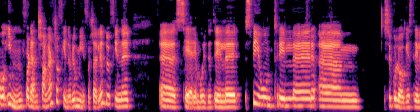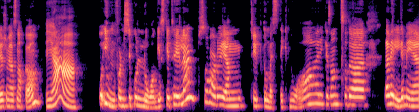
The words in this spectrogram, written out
Og innenfor den sjangeren så finner du jo mye forskjellig. Du finner uh, seriemorderthriller, spionthriller, eh, psykologisk thriller, som vi har snakka om. Ja. Og innenfor den psykologiske thrilleren så har du igjen type domestic noir, ikke sant. Så det er, det er veldig mye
